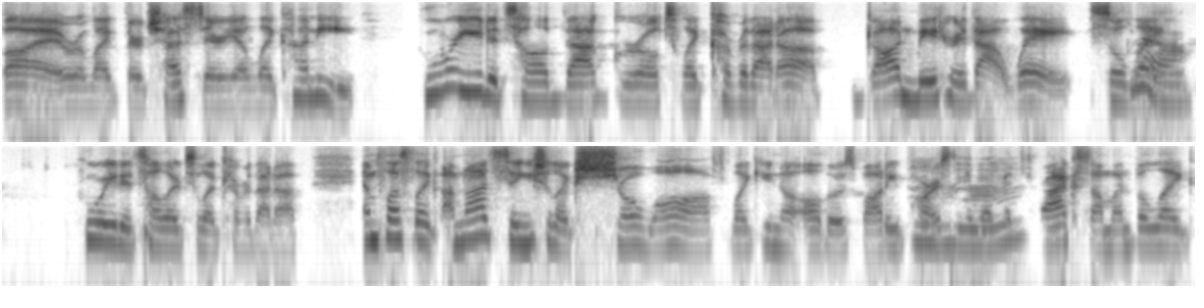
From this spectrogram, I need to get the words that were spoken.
butt or like their chest area. Like, honey, who are you to tell that girl to like cover that up? God made her that way, so like. Yeah. Who are you to tell her to like cover that up? And plus, like, I'm not saying you should like show off like you know all those body parts to like attract someone, but like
